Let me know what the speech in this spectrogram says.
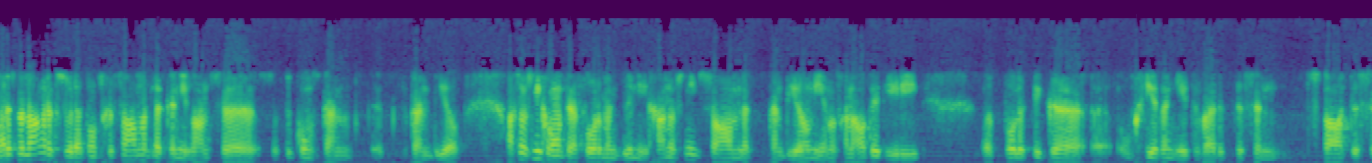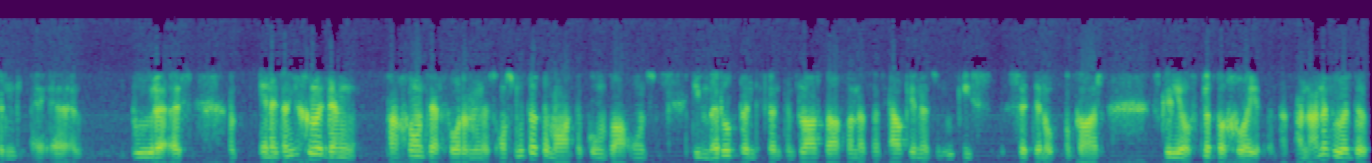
Maar dit is belangrik sodat ons gesamentlik in die land se se toekoms kan kan deel. As ons nie grondhervorming doen nie, gaan ons nie saamlik kan deel nie ons gaan altyd hierdie uh, politieke uh, omgewing hê dit tussen staat tussen uh, boere is. En ek dink die groot ding van grondhervorming is ons moet tot 'n mate kom waar ons die middelpunt vind in plaas daarvan dat ons elkeen in sy hoekies sit en op mekaar skree of klippe gooi. Aan ander woorde,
